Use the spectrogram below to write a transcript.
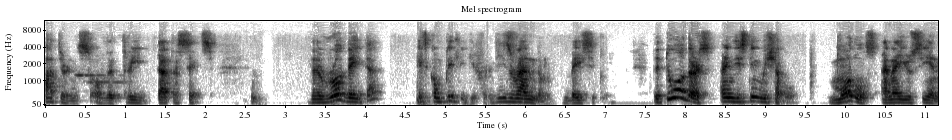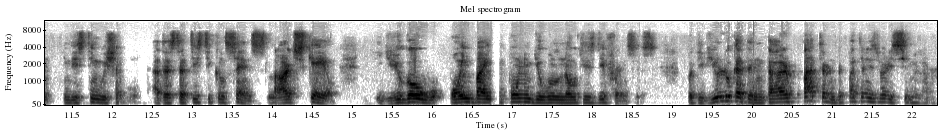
patterns of the three data sets. The raw data is completely different. It's random, basically. The two others are indistinguishable. Models and IUCN indistinguishable at a statistical sense, large scale. If you go point by point, you will notice differences. But if you look at the entire pattern, the pattern is very similar.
